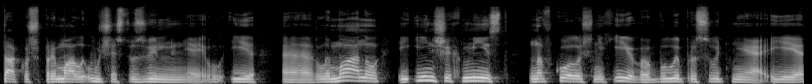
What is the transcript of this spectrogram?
також приймали участь у звільненні і Лиману, і інших міст навколишніх, і були присутні і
